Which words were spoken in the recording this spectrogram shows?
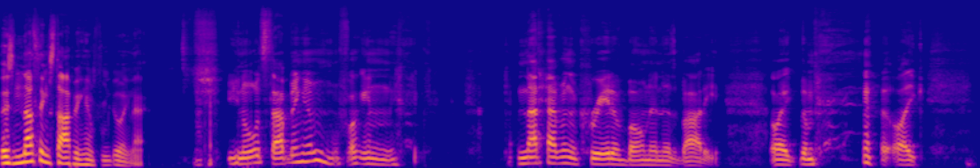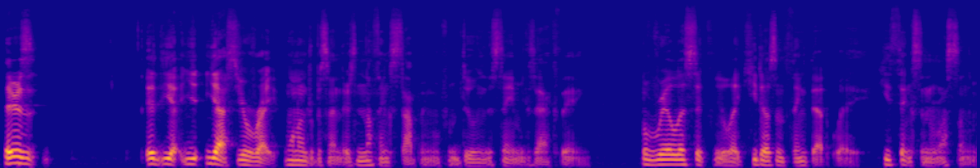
There's nothing stopping him from doing that. You know what's stopping him? Fucking not having a creative bone in his body. Like the like there's it yeah, y- yes, you're right. 100%. There's nothing stopping him from doing the same exact thing. But realistically, like he doesn't think that way. He thinks in wrestling.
